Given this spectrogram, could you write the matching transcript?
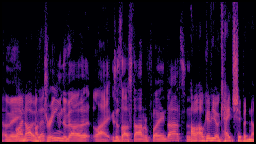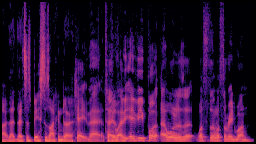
I mean, I know, I've dreamed about it like since I started playing darts. And, I'll, I'll give you a Kate Sheppard note. That, that's as best as I can do. okay, man. I tell you what, have you, have you put uh, what is it? What's the what's the red one?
